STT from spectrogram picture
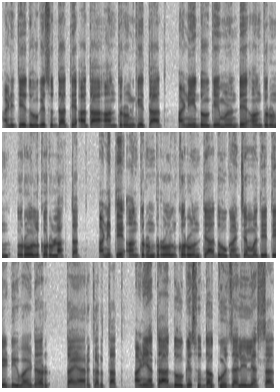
आणि ते दोघे सुद्धा ते आता अंतरून घेतात आणि दोघे मिळून ते अंतरून रोल करू लागतात. आणि ते अंतरून रोल करून त्या दोघांच्या मध्ये ते डिवायडर तयार करतात. आणि आता दोघे सुद्धा खुश झालेले असतात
